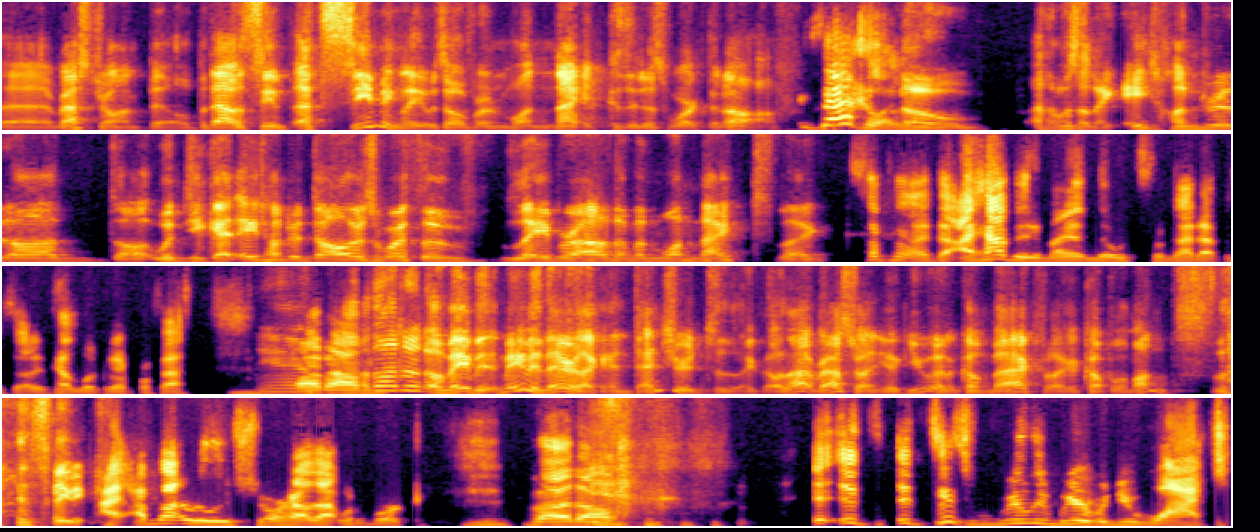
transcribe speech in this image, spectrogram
uh, restaurant bill, but that was seem that seemingly was over in one night because it just worked it off. exactly. So don't know, was it like eight hundred odd? Would you get eight hundred dollars worth of labor out of them in one night? Like, Something like that. I have it in my notes from that episode. I gotta look it up real fast. yeah, But, um, I don't know. Maybe maybe they're like indentured to like oh that restaurant. You you got to come back for like a couple of months. it's like I, I'm not really sure how that would work, but um, yeah. it, it's it's just really weird when you watch,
